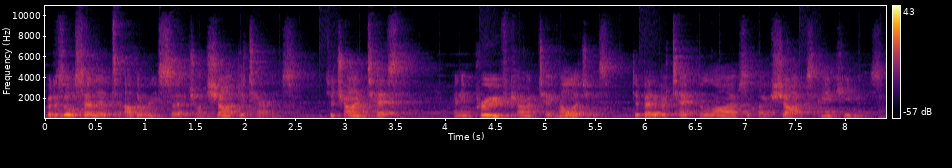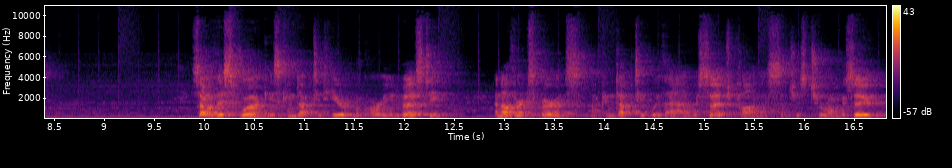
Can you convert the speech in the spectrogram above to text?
but has also led to other research on shark deterrence to try and test and improve current technologies to better protect the lives of both sharks and humans. Some of this work is conducted here at Macquarie University and other experiments are conducted with our research partners such as Taronga Zoo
